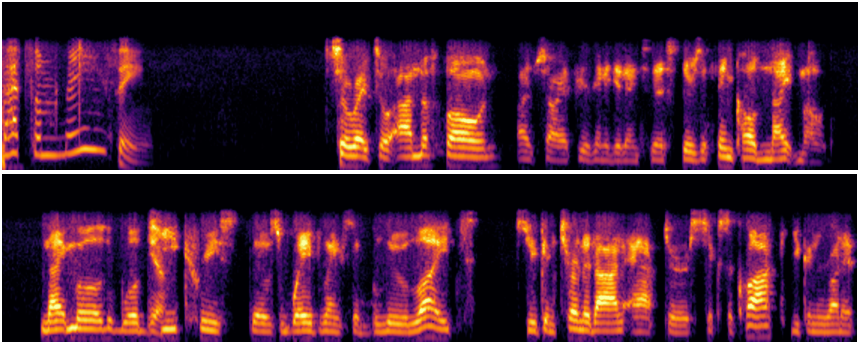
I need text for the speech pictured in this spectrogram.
That's amazing. So right, so on the phone, I'm sorry if you're going to get into this. There's a thing called night mode. Night mode will yeah. decrease those wavelengths of blue light, so you can turn it on after six o'clock. You can run it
